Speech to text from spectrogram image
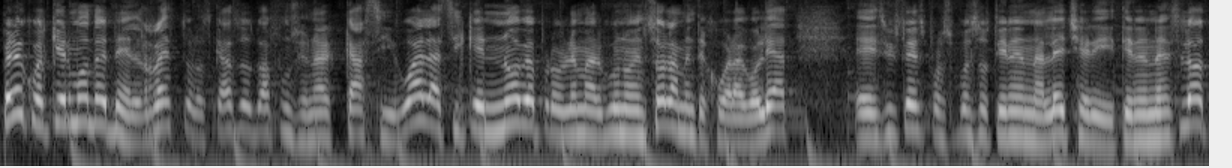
pero en cualquier modo en el resto de los casos va a funcionar casi igual, así que no veo problema alguno en solamente jugar a Goliath. Eh, si ustedes por supuesto tienen a Lecher y tienen a slot,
